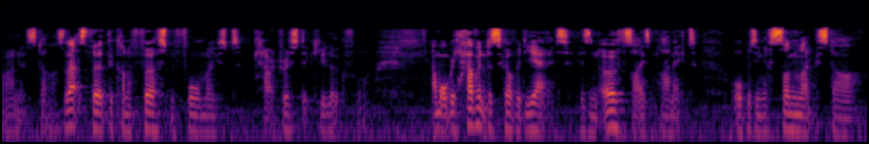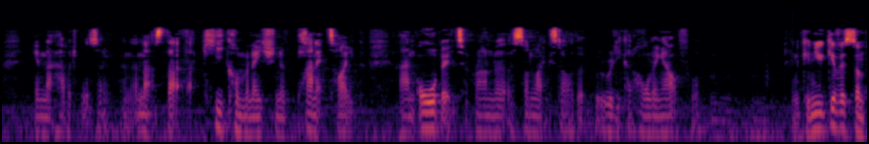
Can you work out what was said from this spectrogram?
around its star. So that's the, the kind of first and foremost characteristic you look for. And what we haven't discovered yet is an Earth-sized planet orbiting a sun-like star in that habitable zone. And, and that's that, that, key combination of planet type and orbit around a, a sun-like star that we're really kind of holding out for. And Can you give us some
